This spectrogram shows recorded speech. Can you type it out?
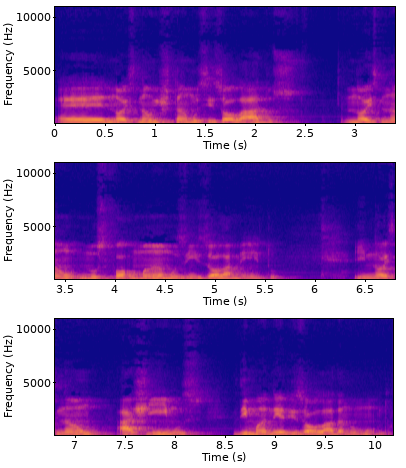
É, nós não estamos isolados, nós não nos formamos em isolamento e nós não agimos de maneira isolada no mundo.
